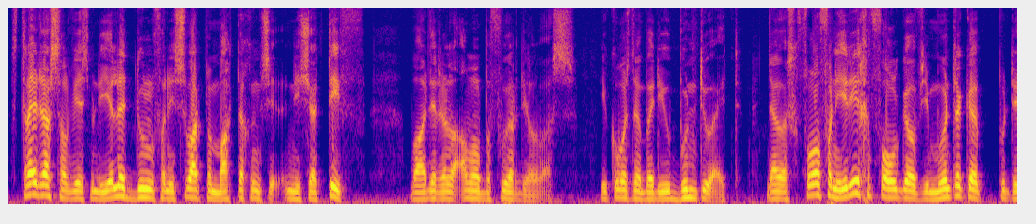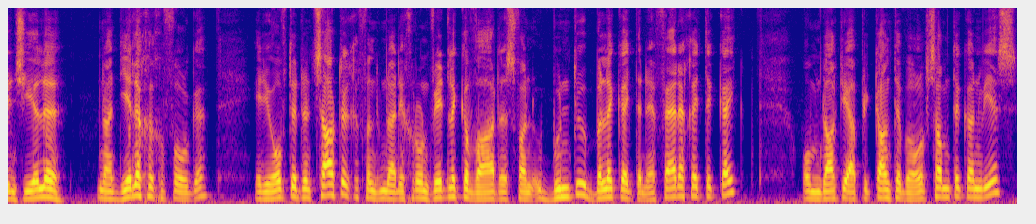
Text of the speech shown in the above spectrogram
strydig sal wees met die hele doel van die swart bemagtigingsinisiatief waardeur hulle almal bevoordeel was. Hier kom ons nou by die Ubuntu uit. Nou as gevolg van hierdie gevolge of die moontlike potensiële nadelige gevolge, het die hof dit noodsaaklik gevind om na die grondwetlike waardes van Ubuntu, billikheid en regverdigheid te kyk om dalk die applikante behulpsaam te kan wees,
